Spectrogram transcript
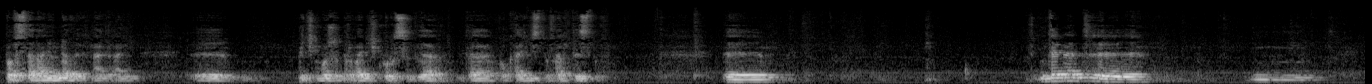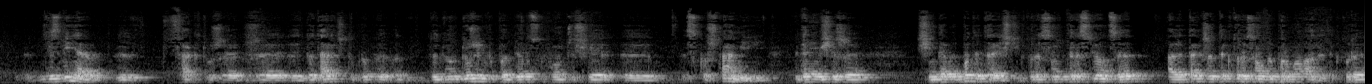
w powstawaniu nowych nagrań, e, być może prowadzić kursy dla, dla wokalistów, artystów. Y, internet y, mm, nie zmienia y, faktu, że, że dotarcie do, grupy, do dużej grupy odbiorców łączy się z kosztami wydaje mi się, że sięgamy po te treści, które są interesujące, ale także te, które są wypromowane, te, które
